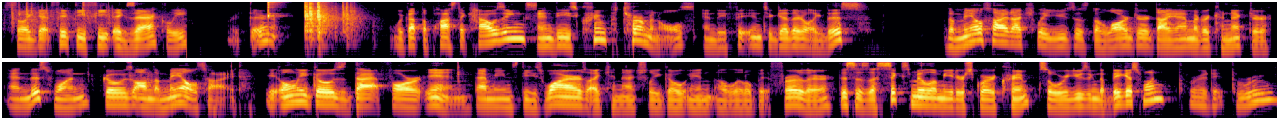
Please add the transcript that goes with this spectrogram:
So I get 50 feet exactly right there. We got the plastic housings and these crimp terminals and they fit in together like this. The male side actually uses the larger diameter connector and this one goes on the male side. It only goes that far in. That means these wires I can actually go in a little bit further. This is a six millimeter square crimp so we're using the biggest one. Thread it through.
